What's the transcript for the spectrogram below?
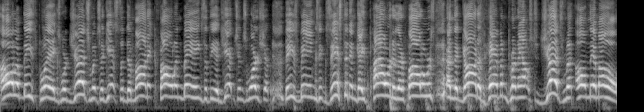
All of these plagues were judgments against the demonic fallen beings that the Egyptians worshiped. These beings existed and gave power to their followers, and the God of heaven pronounced judgment on them all.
